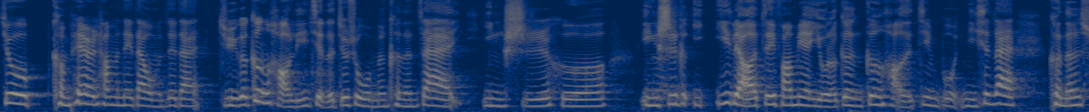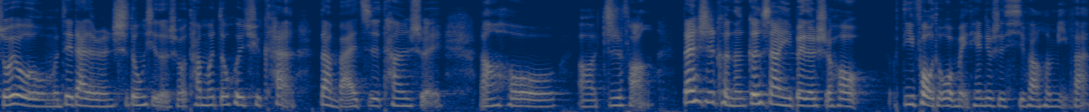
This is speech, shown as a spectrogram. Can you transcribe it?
就 compare 他们那代，我们这代，举一个更好理解的，就是我们可能在饮食和饮食跟医医疗这方面有了更更好的进步。你现在可能所有我们这代的人吃东西的时候，他们都会去看蛋白质、碳水，然后呃脂肪，但是可能更上一辈的时候。default 我每天就是稀饭和米饭、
